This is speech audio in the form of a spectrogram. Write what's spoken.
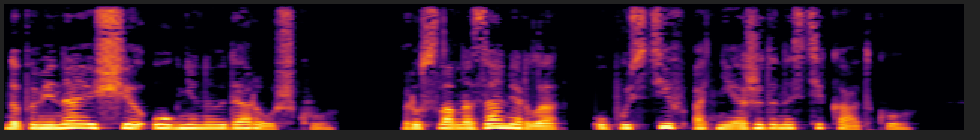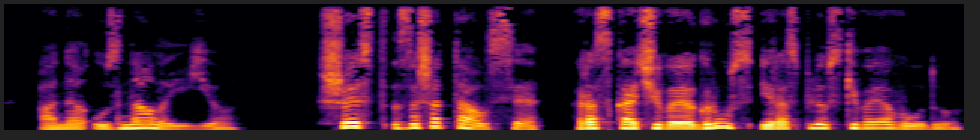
напоминающее огненную дорожку. Руслана замерла, упустив от неожиданности катку. Она узнала ее. Шест зашатался, раскачивая груз и расплескивая воду.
